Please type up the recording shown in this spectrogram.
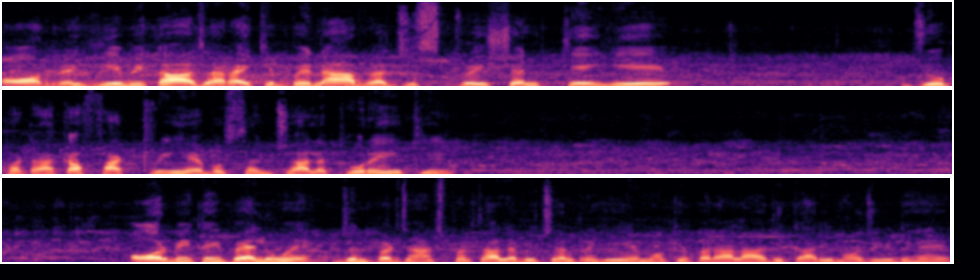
और ये भी कहा जा रहा है कि बिना रजिस्ट्रेशन के ये जो पटाखा फैक्ट्री है, वो संचालित हो रही थी। और भी कई पहलू हैं, जिन पर जाँच पड़ताल अभी चल रही है। मौके पर आला अधिकारी मौजूद हैं,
